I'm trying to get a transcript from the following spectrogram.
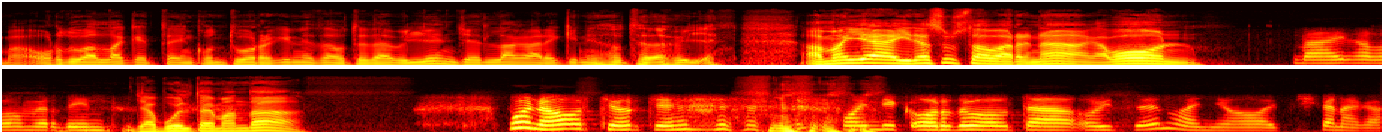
ba, ordu aldaketen kontu horrekin eta ote da bilen, jet lagarekin edo ote da bilen. Amaia, irazuzta barrena, Gabon! Bai, Gabon berdin. Ja buelta eman da? Bueno, hortxe, hortxe. Oindik ordu hauta oitzen, baina txikanaka.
